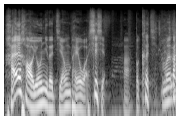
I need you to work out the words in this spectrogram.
还好有你的节目陪我，谢谢啊，不客气，么么哒。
